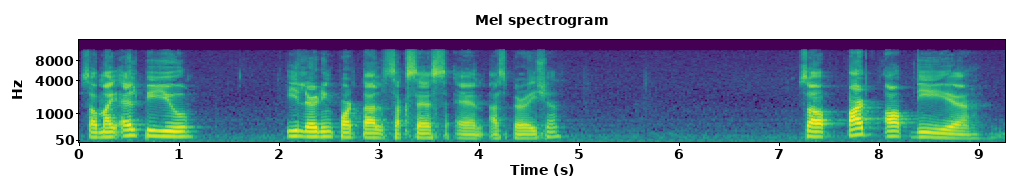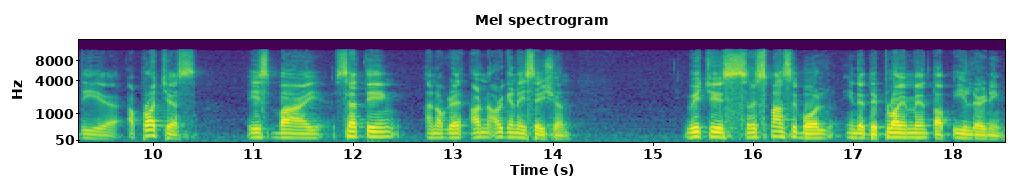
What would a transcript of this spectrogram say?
So my LPU e-learning portal success and aspiration. So part of the, uh, the uh, approaches is by setting an, orga- an organization which is responsible in the deployment of e-learning.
